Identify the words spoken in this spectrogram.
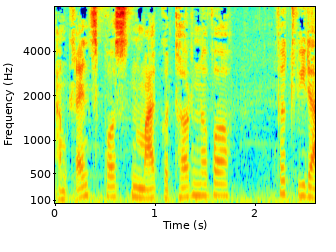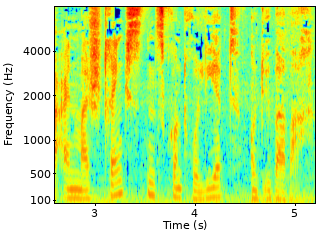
Am Grenzposten Marko Tornovo wird wieder einmal strengstens kontrolliert und überwacht.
